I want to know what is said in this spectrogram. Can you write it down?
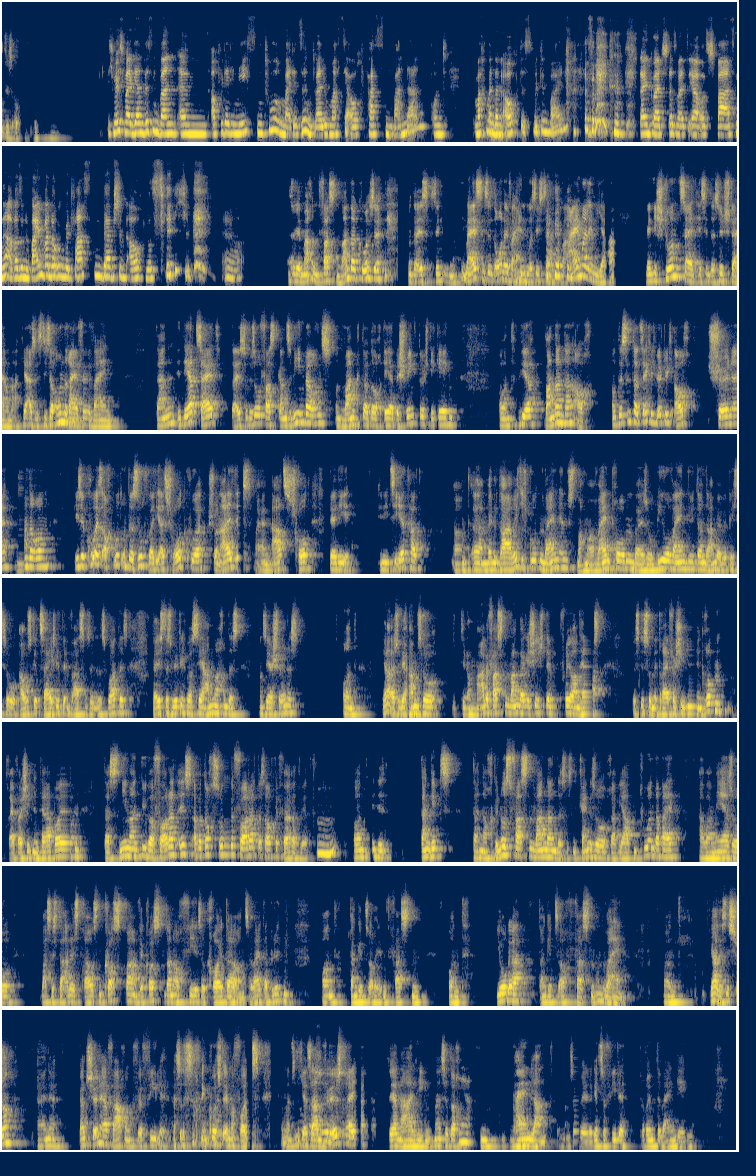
ich möchte mal gern wissen, wann ähm, auch wieder die nächsten Touren bei dir sind, weil du machst ja auch Fasten Wandern und macht man dann auch das mit dem Wein? Also, nein, Quatsch, das war jetzt eher aus Spaß, ne? Aber so eine Weinwanderung mit Fasten wäre bestimmt auch lustig. ja. Also wir machen Fasten-Wanderkurse und da ist, sind, die meisten sind ohne Wein, muss ich sagen. Aber einmal im Jahr, wenn die Sturmzeit ist in der Südsteiermark, ja, also ist dieser unreife Wein, dann in der Zeit, da ist sowieso fast ganz Wien bei uns und wankt da doch eher beschwingt durch die Gegend. Und wir wandern dann auch. Und das sind tatsächlich wirklich auch schöne Wanderungen. Diese Kur ist auch gut untersucht, weil die als Schrotkur schon alt ist. Ein Arzt Schrot, der die initiiert hat. Und ähm, wenn du da richtig guten Wein nimmst, machen wir auch Weinproben bei so Bio-Weingütern, da haben wir wirklich so ausgezeichnet im wahrsten Sinne des Wortes. Da ist das wirklich was sehr Anmachendes und sehr Schönes. Und ja, also wir haben so die normale Fastenwandergeschichte, Frühjahr und Herbst, das ist so mit drei verschiedenen Gruppen, drei verschiedenen Therapeuten, dass niemand überfordert ist, aber doch so gefordert, dass auch gefördert wird. Mhm. Und die, dann gibt es dann noch Genussfastenwandern, das sind keine so rabiaten Touren dabei, aber mehr so, was ist da alles draußen kostbar. Und wir kosten dann auch viel, so Kräuter und so weiter, Blüten. Und dann gibt es auch eben Fasten und Yoga, dann gibt es auch Fasten und Wein. Und ja, das ist schon eine ganz schöne Erfahrung für viele. Also das ist auch ein Kurs, der immer voll ist. Kann man sicher sagen, für Österreicher sehr naheliegend. Ne? Das ist ja doch ja. ein Weinland, wenn man so will. Da gibt es so viele berühmte Weingegenden.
